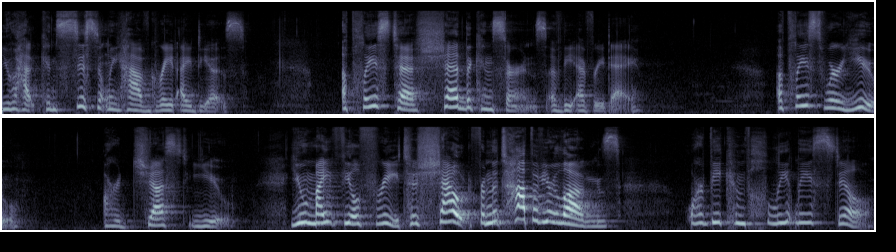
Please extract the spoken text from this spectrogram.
you ha consistently have great ideas, a place to shed the concerns of the everyday, a place where you are just you. You might feel free to shout from the top of your lungs or be completely still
